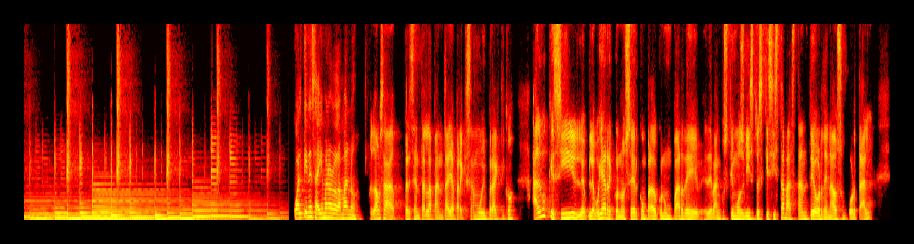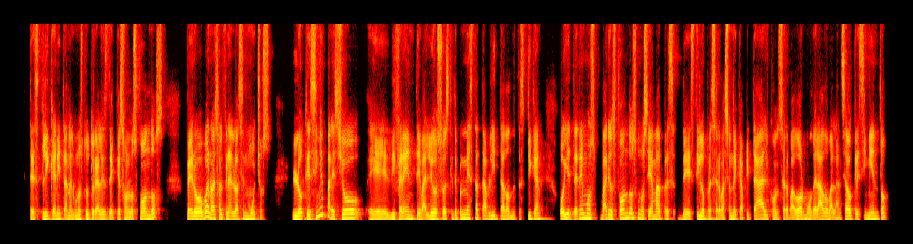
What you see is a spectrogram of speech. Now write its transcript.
¿Cuál tienes ahí, Manolo, a la mano? Pues vamos a presentar la pantalla para que sea muy práctico. Algo que sí le, voy a reconocer comparado con un par de, bancos que hemos visto es que sí está bastante ordenado su portal. Te explican y te dan algunos tutoriales de qué son los fondos, pero bueno, eso al final lo hacen muchos. Lo que sí me pareció eh, diferente, valioso, es que te ponen esta tablita donde te explican, oye, tenemos varios fondos, uno se llama de estilo preservación de capital, conservador, moderado, balanceado, crecimiento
